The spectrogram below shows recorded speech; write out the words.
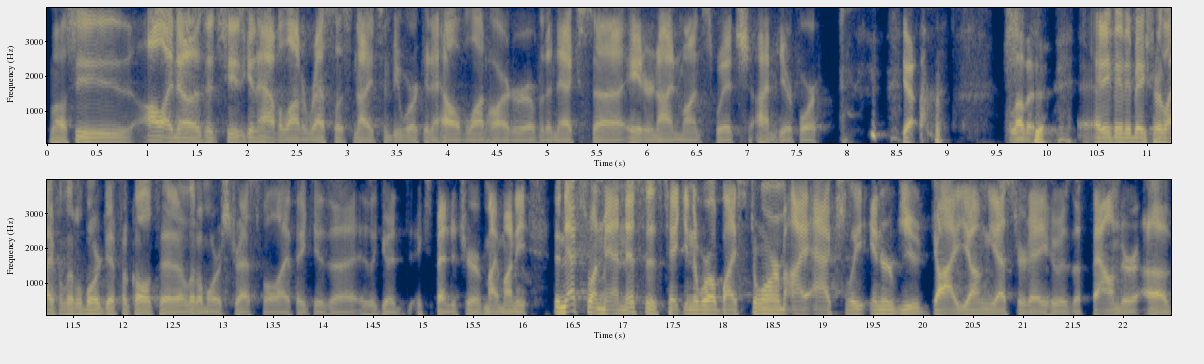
Well, she. All I know is that she's going to have a lot of restless nights and be working a hell of a lot harder over the next uh, eight or nine months, which I'm here for. yeah, love it. Anything that makes your life a little more difficult, and a little more stressful, I think is a is a good expenditure of my money. The next one, man, this is taking the world by storm. I actually interviewed Guy Young yesterday, who is the founder of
